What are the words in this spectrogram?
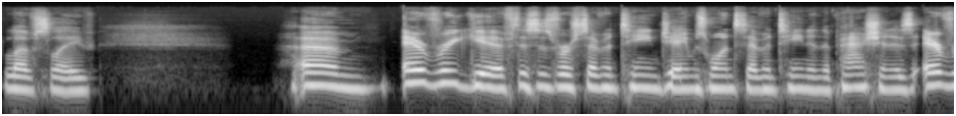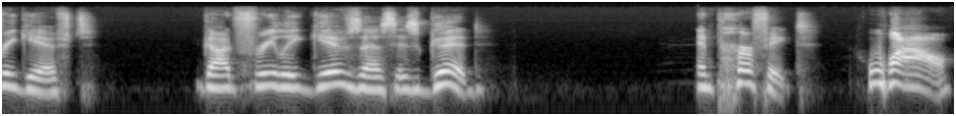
love slave um, every gift, this is verse 17, James 1 17 in the Passion, is every gift God freely gives us is good and perfect. Wow.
